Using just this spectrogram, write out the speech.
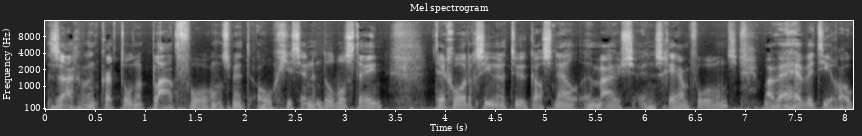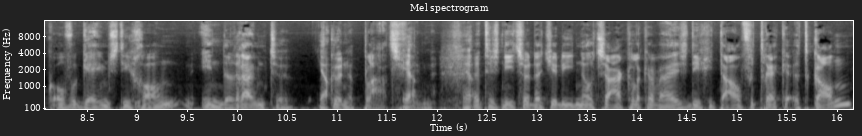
zagen we een kartonnen plaat voor ons met oogjes en een dobbelsteen. Tegenwoordig zien we natuurlijk al snel een muis en een scherm voor ons. Maar wij hebben het hier ook over games die gewoon in de ruimte ja. kunnen plaatsvinden. Ja. Ja. Het is niet zo dat jullie noodzakelijkerwijs digitaal vertrekken. Het kan.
